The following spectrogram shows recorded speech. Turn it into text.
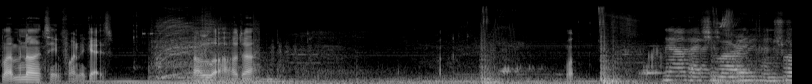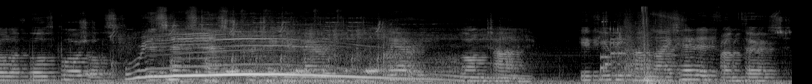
Like the 19th one, it gets a lot harder. What? Now that you are in control of both portals, this next test could take a very, very long time. If you become lightheaded from thirst,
